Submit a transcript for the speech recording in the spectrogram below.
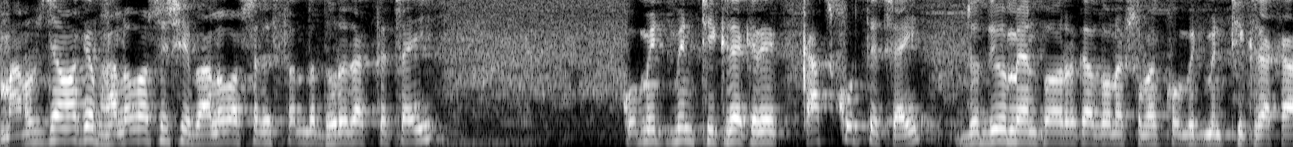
মানুষ যে আমাকে ভালোবাসে, সেই ভালোবাসার স্থানটা ধরে রাখতে চাই কমিটমেন্ট ঠিক রেখে কাজ করতে চাই, যদিও ম্যান পাওয়ারের কাজ অনেক সময় কমিটমেন্ট ঠিক রাখা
